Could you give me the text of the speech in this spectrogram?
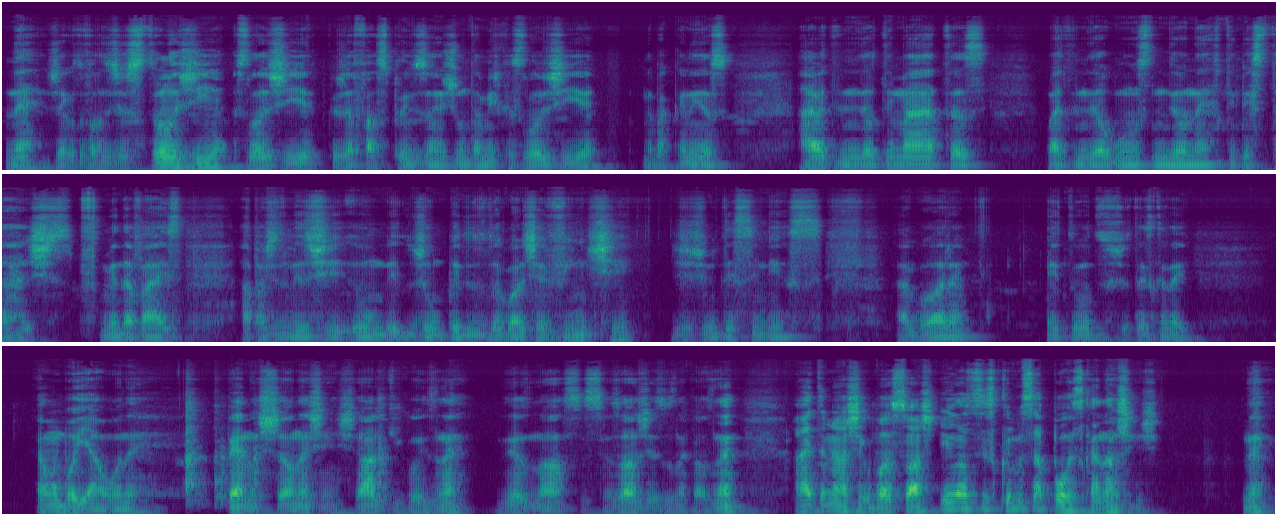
né? Já que eu tô falando de astrologia, astrologia, porque eu já faço previsões juntamente com a astrologia. Não é bacana isso? Aí vai ter tematas, vai ter alguns, entendeu, né? Tempestades, vendavais. A partir do mês de, de um período agora, dia 20 de julho desse mês, agora, e todos, já tá escrevendo aí. É um boial, né? Pé no chão, né, gente? Olha que coisa, né? Deus, nossa, só Jesus na causa, né? Aí também acho que boa sorte. E eu se inscreva nessa porra, esse canal, gente né?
